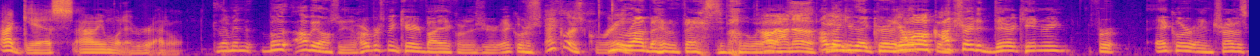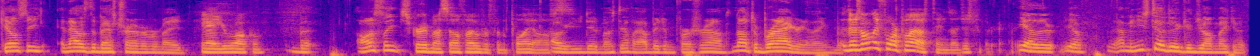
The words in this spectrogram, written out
I guess. I mean, whatever. I don't. Because I mean, but I'll be honest with you, Herbert's been carried by Ekeler this year. Ekeler's Ekeler's you great. were right about him in fantasy, by the way. Oh, I know. I'm gonna give you that credit. You're I- welcome. I traded Derrick Henry for Ekeler and Travis Kelce, and that was the best trade I've ever made. Yeah, you're welcome. But honestly, Screwed myself over for the playoffs. oh, you did most definitely. I beat him first round. Not to brag or anything, but There's only four playoffs teams though, just for the record. yeah, they're, yeah. I mean, you still did a good job making it.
